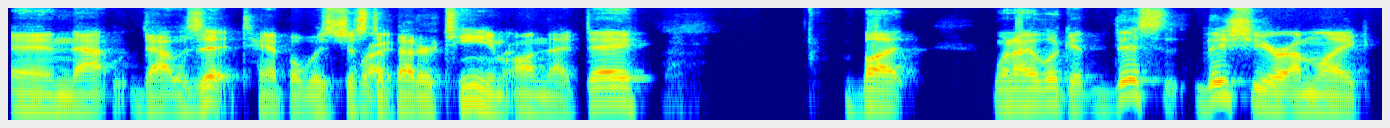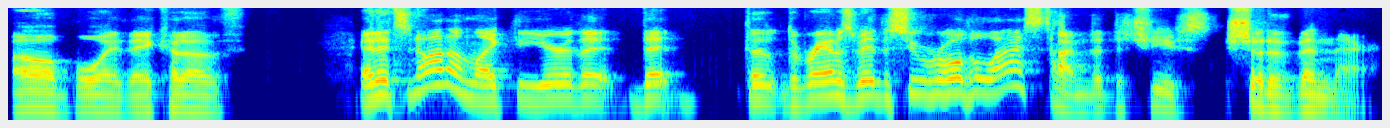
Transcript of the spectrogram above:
and that that was it. Tampa was just right. a better team on that day. But when I look at this this year, I'm like, oh boy, they could have. And it's not unlike the year that that the, the Rams made the Super Bowl the last time that the Chiefs should have been there.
